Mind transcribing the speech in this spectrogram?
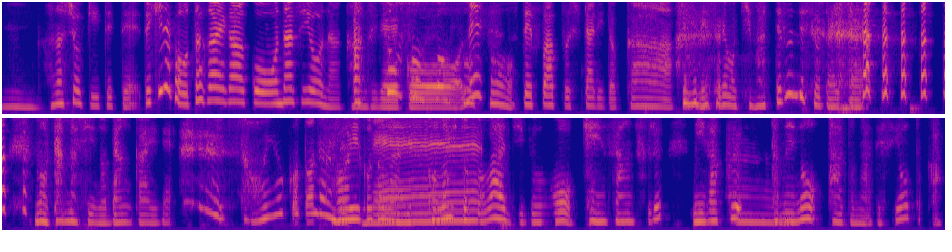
うん。話を聞いてて、できればお互いがこう同じような感じで、こそううね、ステップアップしたりとか、でもね、それも決まってるんですよ、大体。もう魂の段階で。そういうことなんですね。そういうことなんです。この人とは自分を研鑽する、磨くためのパートナーですよとか。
